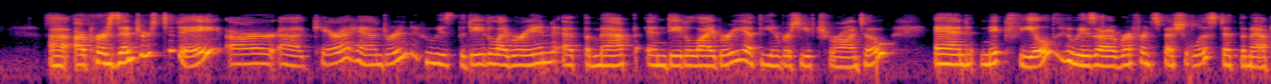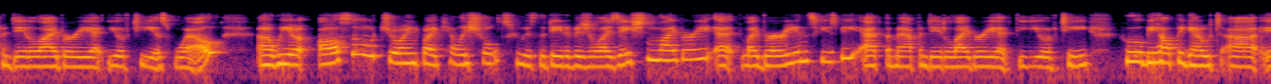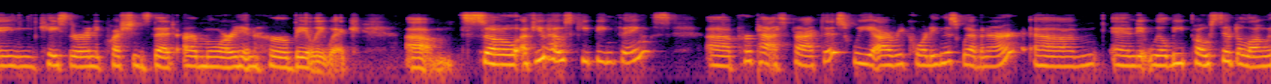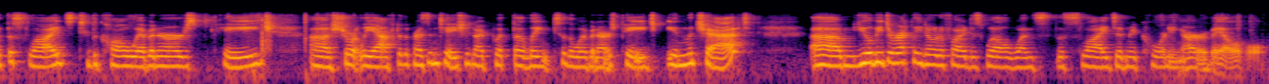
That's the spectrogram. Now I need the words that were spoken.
Uh, our presenters today are uh, Kara Handren, who is the data librarian at the MAP and Data Library at the University of Toronto, and Nick Field, who is a reference specialist at the MAP and Data Library at U of T as well. Uh, we are also joined by Kelly Schultz, who is the data visualization library at librarian, excuse me, at the MAP and Data Library at the U of T, who will be helping out uh, in case there are any questions that are more in her bailiwick. Um, so a few housekeeping things. Uh, per past practice, we are recording this webinar um, and it will be posted along with the slides to the CAUL webinars page uh, shortly after the presentation. I put the link to the webinars page in the chat. Um, you'll be directly notified as well once the slides and recording are available.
